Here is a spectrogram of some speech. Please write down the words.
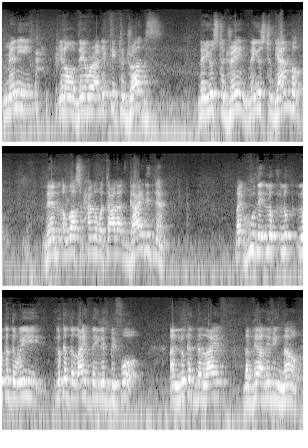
Many, you know, they were addicted to drugs. They used to drink. They used to gamble. Then Allah subhanahu wa ta'ala guided them. Like who they look, look, look at the way, look at the life they lived before, and look at the life that they are living now.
